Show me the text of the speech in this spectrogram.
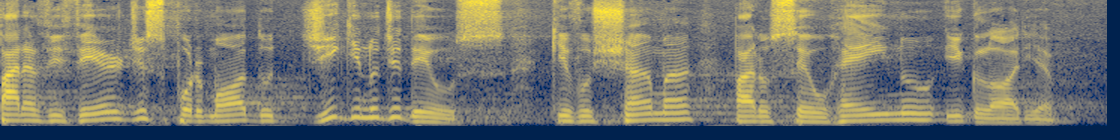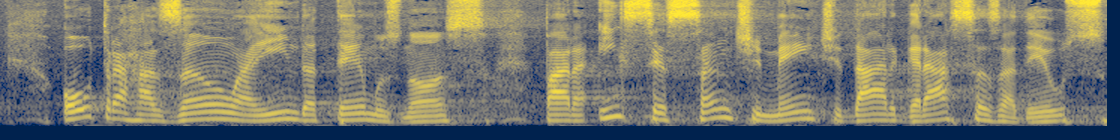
para viverdes por modo digno de Deus, que vos chama para o seu reino e glória. Outra razão ainda temos nós para incessantemente dar graças a Deus,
